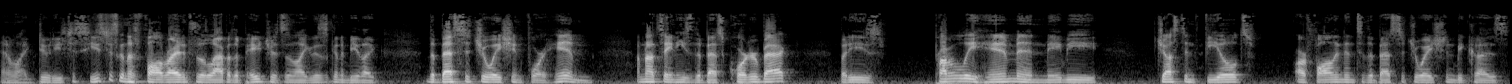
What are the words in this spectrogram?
and I'm like, dude, he's just he's just gonna fall right into the lap of the Patriots, and like this is gonna be like the best situation for him. I'm not saying he's the best quarterback, but he's probably him and maybe Justin Fields are falling into the best situation because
